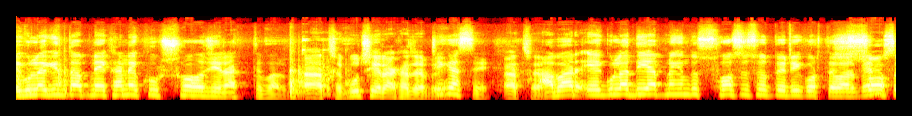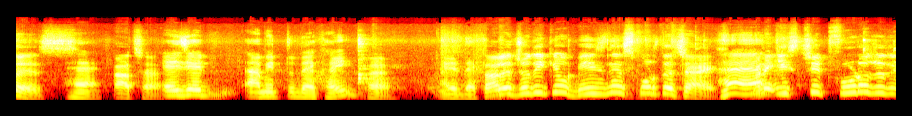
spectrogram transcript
এগুলা কিন্তু আপনি এখানে খুব সহজে রাখতে পারবেন। আচ্ছা গুছিয়ে রাখা যাবে। ঠিক আছে? আচ্ছা। আবার এগুলা দিয়ে আপনি কিন্তু সসেসও তৈরি করতে পারবেন। সসেস হ্যাঁ। আচ্ছা। এই যে আমি একটু দেখাই। হ্যাঁ। তাহলে যদি কেউ বিজনেস করতে চায় হ্যাঁ। মানে স্ট্রিট ফুডও যদি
